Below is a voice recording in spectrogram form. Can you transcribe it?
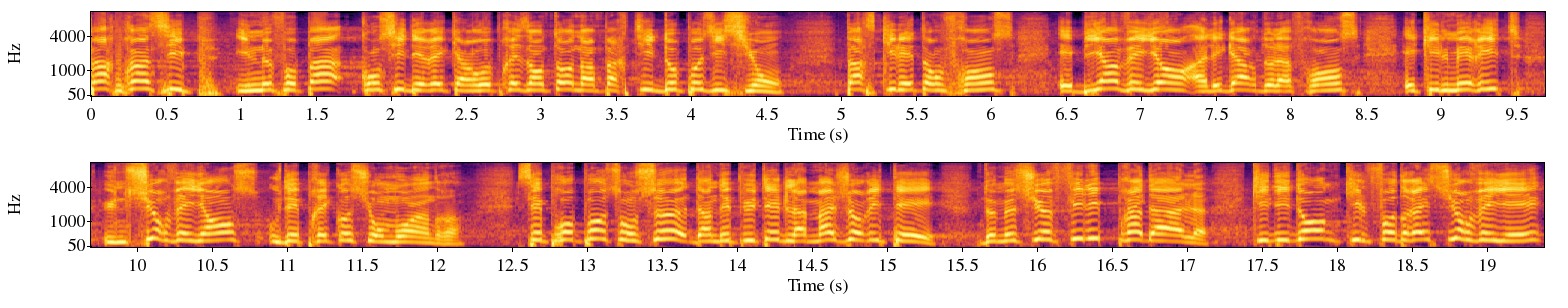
Par principe, il ne faut pas considérer qu'un représentant d'un parti d'opposition parce qu'il est en France, est bienveillant à l'égard de la France et qu'il mérite une surveillance ou des précautions moindres. Ces propos sont ceux d'un député de la majorité, de M. Philippe Pradal, qui dit donc qu'il faudrait surveiller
